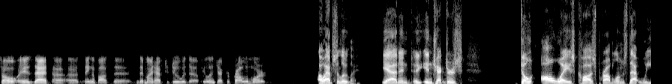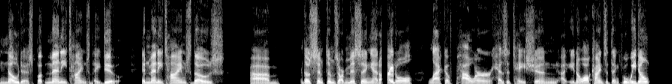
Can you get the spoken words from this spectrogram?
so is that a, a thing about the that might have to do with the fuel injector problem, or Oh, absolutely. Yeah, and in, uh, injectors don't always cause problems that we notice, but many times they do, and many times those um, those symptoms are missing at idle, lack of power, hesitation, uh, you know, all kinds of things. But we don't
